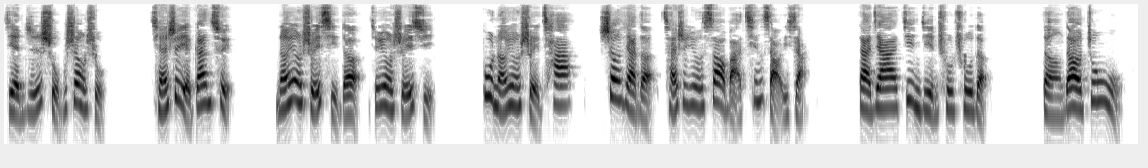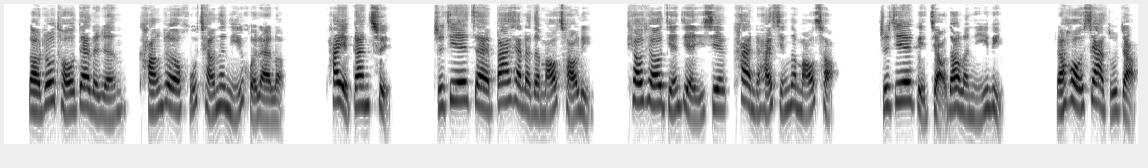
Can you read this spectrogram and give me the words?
简直数不胜数。钱氏也干脆，能用水洗的就用水洗。不能用水擦，剩下的才是用扫把清扫一下。大家进进出出的，等到中午，老周头带的人扛着糊墙的泥回来了。他也干脆，直接在扒下来的茅草里挑挑拣拣一些看着还行的茅草，直接给搅到了泥里。然后夏组长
